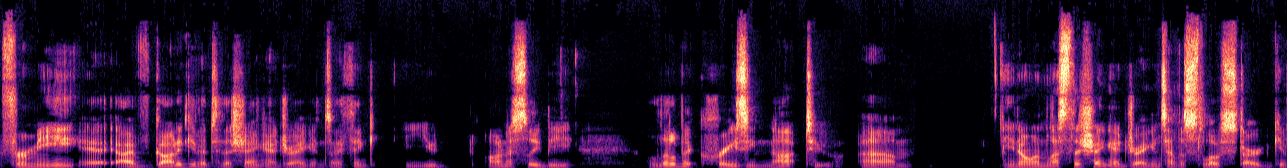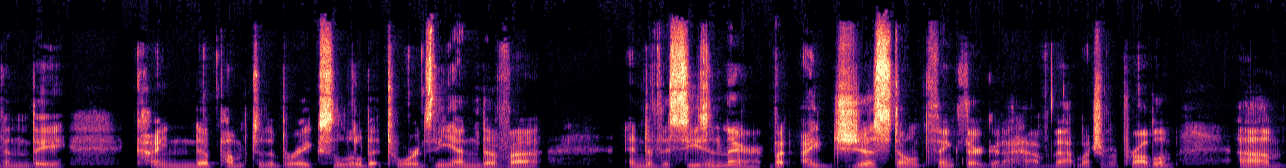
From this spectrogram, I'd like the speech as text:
for me, eh, I've got to give it to the Shanghai Dragons. I think you'd honestly be a little bit crazy not to. Um, you know, unless the Shanghai Dragons have a slow start, given they kind of pumped the brakes a little bit towards the end of uh, end of the season there. But I just don't think they're going to have that much of a problem. Um,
